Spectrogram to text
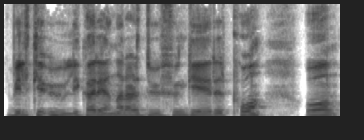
Hvilke ulike arenaer er det du fungerer på? Og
